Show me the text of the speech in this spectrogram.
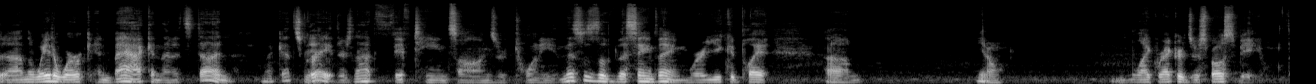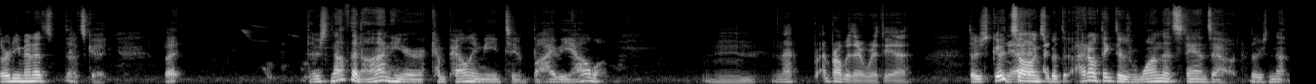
uh, on the way to work and back, and then it's done. Like that's Yeah. great. There's not 15 songs or 20, and this is the, the same thing where you could play it, um, you know, like records are supposed to be. 30 minutes, that's good, but there's nothing on here compelling me to buy the album. mm, I- i'm probably there with you There's good Yeah, songs, I- but I don't think there's one that stands out. There's not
